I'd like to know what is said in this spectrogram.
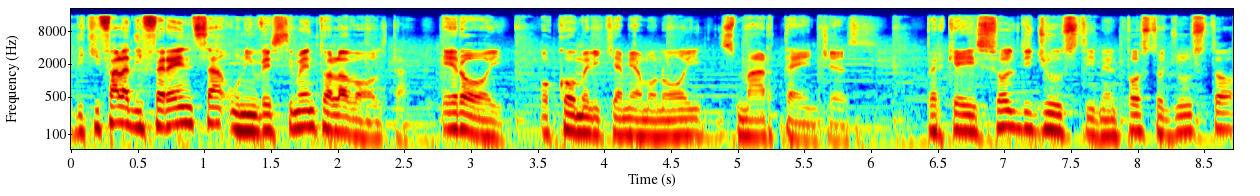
Di chi fa la differenza un investimento alla volta, eroi o come li chiamiamo noi, smart angels. Perché i soldi giusti nel posto giusto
